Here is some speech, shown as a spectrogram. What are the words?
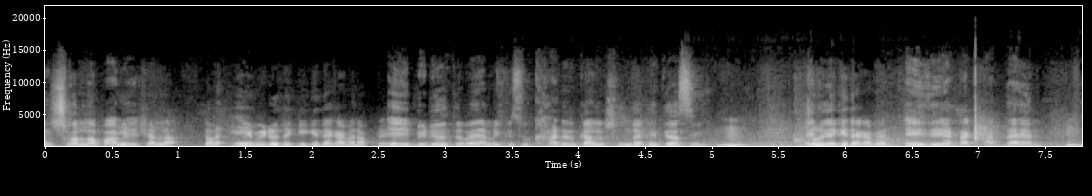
ইনশাল্লাহ পাবে। ইনশাল্লাহ। তবে এই ভিডিওতে কি কি দেখাবেন আপনি? এই ভিডিওতে ভাই আমি কিছু খাটের কালেকশন দেখাইতে আছি হুম। শুরুতে কি দেখাবেন? এই যে একটা খাট দেখেন। হুম।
